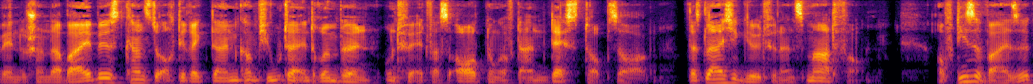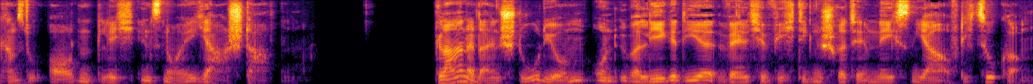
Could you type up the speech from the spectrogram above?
Wenn du schon dabei bist, kannst du auch direkt deinen Computer entrümpeln und für etwas Ordnung auf deinem Desktop sorgen. Das gleiche gilt für dein Smartphone. Auf diese Weise kannst du ordentlich ins neue Jahr starten. Plane dein Studium und überlege dir, welche wichtigen Schritte im nächsten Jahr auf dich zukommen.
